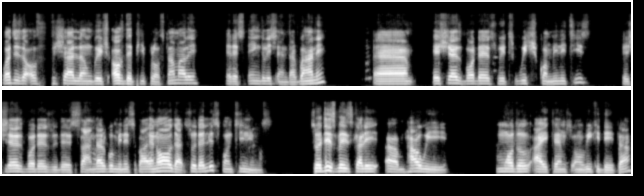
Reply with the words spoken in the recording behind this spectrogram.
What is the official language of the people of Tamale? It is English and Dagbani. Um, it shares borders with which communities? It shares borders with the Sandargo municipal and all that. So the list continues. So this is basically um, how we model items on Wikidata.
